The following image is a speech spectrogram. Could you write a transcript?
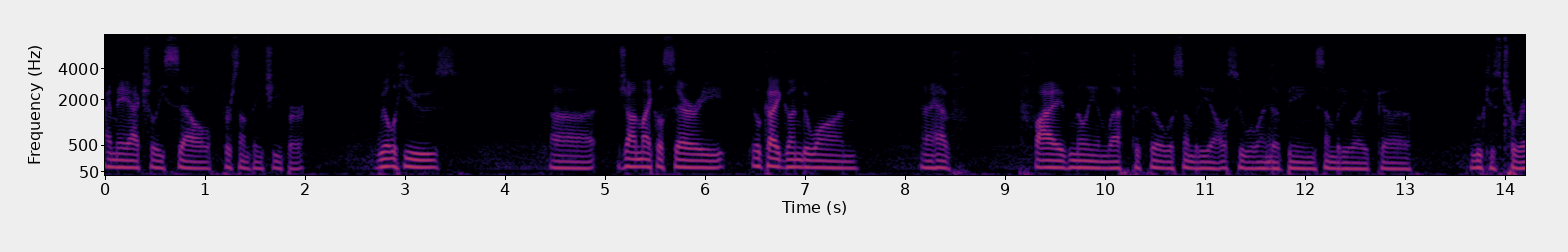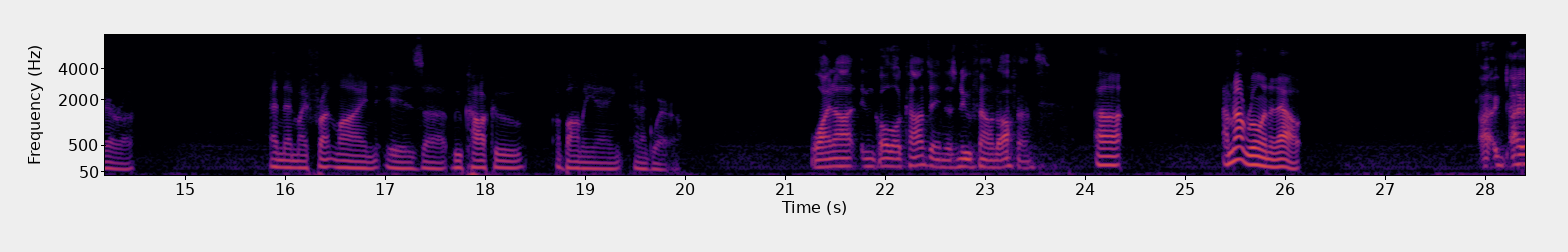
I may actually sell for something cheaper. Will Hughes, uh, Jean Michael Seri, Ilkay Gundogan, and I have five million left to fill with somebody else who will end up being somebody like uh, Lucas Torreira. And then my front line is uh, Lukaku, Aubameyang, and Aguero. Why not N'Golo Kante in his newfound offense? Uh, I'm not ruling it out. I I,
